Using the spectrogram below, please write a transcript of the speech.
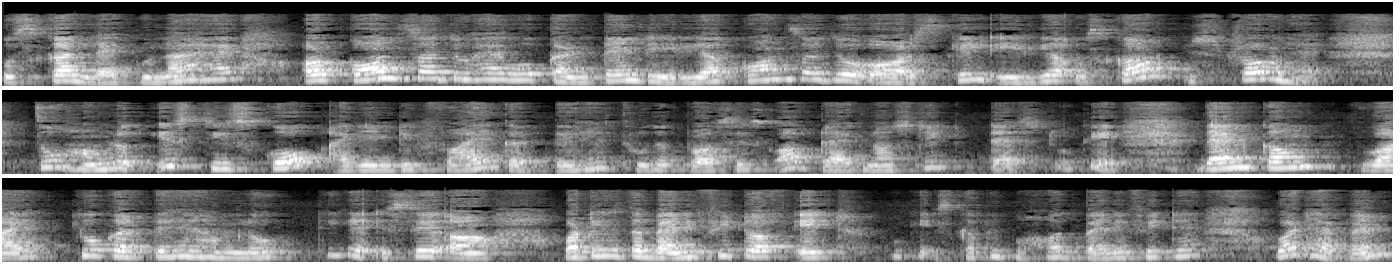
उसका लेकुना है, और कौन सा जो है वो कंटेंट एरिया कौन सा जो स्किल एरिया उसका स्ट्रॉन्ग है। तो हम लोग इस चीज़ को आइडेंटिफाई करते हैं through the process of diagnostic test okay then come why क्यों करते हैं हम लोग? ठीक है, इससे what is the benefit of it okay इसका भी बहुत बेनिफिट है। व्हाट हैपन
